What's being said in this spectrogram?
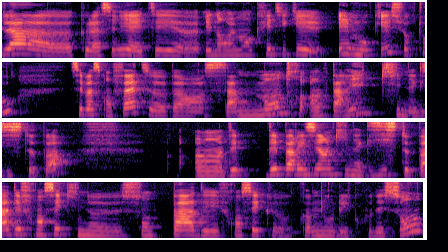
là euh, que la série a été euh, énormément critiquée et moquée surtout. C'est parce qu'en fait, ben, ça montre un Paris qui n'existe pas. Des, Parisiens qui n'existent pas, des Français qui ne sont pas des Français que, comme nous les connaissons,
